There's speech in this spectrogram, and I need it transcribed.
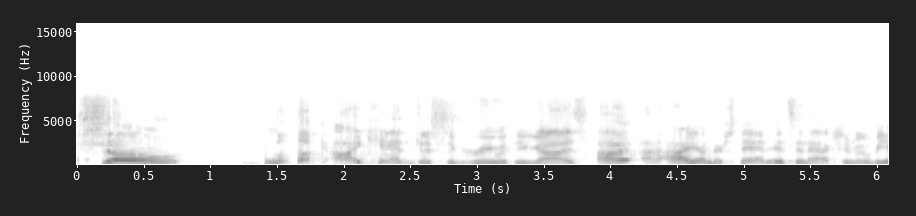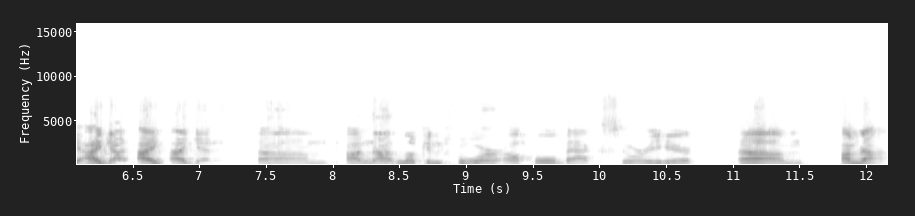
so look i can't disagree with you guys i i I understand it's an action movie i got i i get it um i'm not looking for a whole backstory here um i'm not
